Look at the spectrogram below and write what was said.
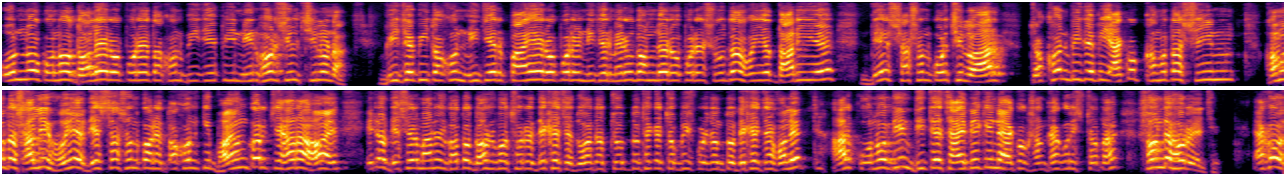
অন্য কোনো দলের ওপরে তখন বিজেপি নির্ভরশীল ছিল না। বিজেপি তখন নিজের পায়ের ওপরে, নিজের মেরুদণ্ডের ওপরে সোজা হয়ে দাঁড়িয়ে দেশ শাসন করছিল। আর যখন বিজেপি একক ক্ষমতাসীন, ক্ষমতাশালী হয়ে দেশ শাসন করে, তখন কি ভয়ঙ্কর চেহারা হয়, এটা দেশের মানুষ গত দশ বছরে দেখেছে। দু হাজার চোদ্দ থেকে চব্বিশ পর্যন্ত দেখেছে। ফলে আর কোনো দিন দিতে চাইবে কিনা একক সংখ্যাগরিষ্ঠতা সন্দেহ রয়েছে। এখন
